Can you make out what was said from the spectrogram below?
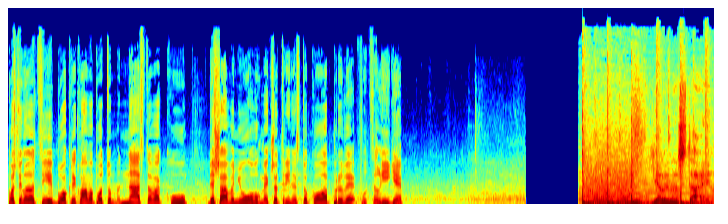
Poštovni gledalci, blok reklama, potom nastavak u dešavanju ovog meča 13. kola prve futsal lige. Jelena Style.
